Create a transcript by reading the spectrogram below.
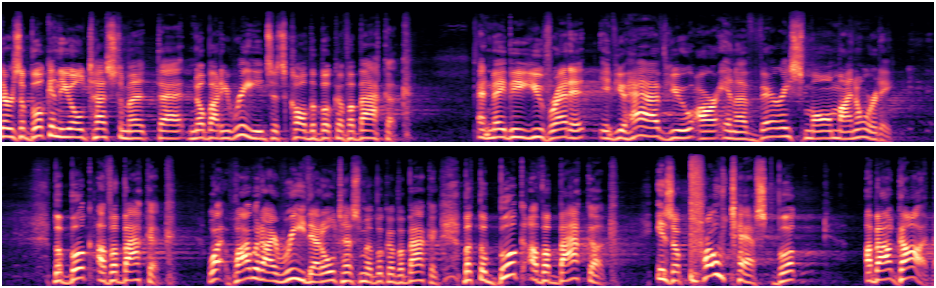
There's a book in the Old Testament that nobody reads. It's called the book of Habakkuk. And maybe you've read it. If you have, you are in a very small minority. The book of Habakkuk. Why, would I read that Old Testament book of Habakkuk? But the book of Habakkuk is a protest book about God.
